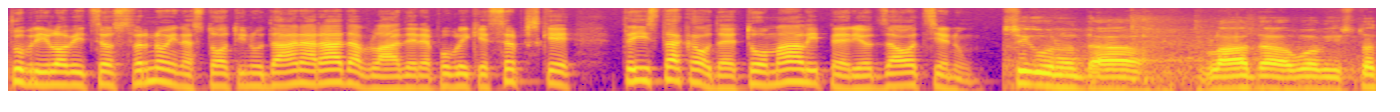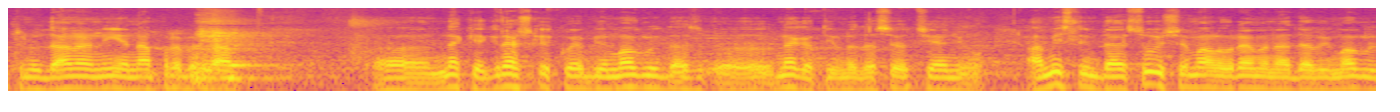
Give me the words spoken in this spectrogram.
Čubrilović se osvrnuo i na stotinu dana rada vlade Republike Srpske, te istakao da je to mali period za ocjenu. Sigurno da vlada u ovih stotinu dana nije napravila neke greške koje bi mogli da negativno da se ocjenjuju. A mislim da je suviše malo vremena da bi mogli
